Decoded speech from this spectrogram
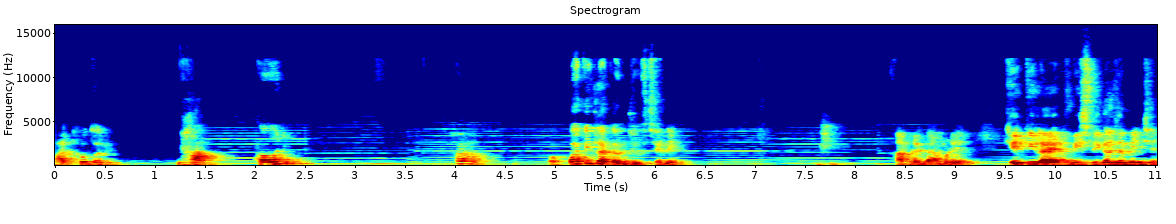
વાત કહું તને. હા કહો ને. હા પપ્પા કેટલા કંજૂસ છે ને? આપણે ગામડે ખેતી લાયક વીસ વીઘા જમીન છે.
